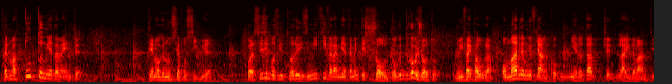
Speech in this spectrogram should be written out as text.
Ferma tutto immediatamente. Temo che non sia possibile. Qualsiasi positore di Smithy verrà immediatamente sciolto. Come sciolto? Non mi fai paura. Ho Mario al mio fianco. In realtà ce l'hai davanti.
